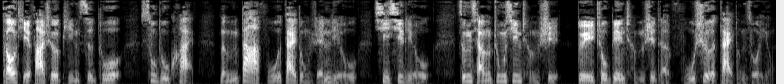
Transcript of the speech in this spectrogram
高铁发车频次多，速度快，能大幅带动人流、信息流，增强中心城市对周边城市的辐射带动作用。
